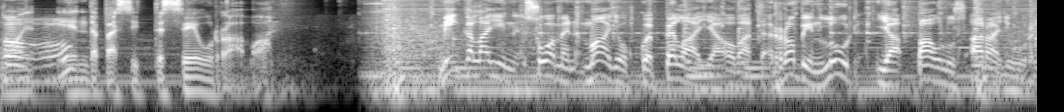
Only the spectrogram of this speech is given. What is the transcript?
No, entäpä sitten seuraavaa. Minkä lajin Suomen maajoukkuepelaajia ovat Robin Lud ja Paulus Arajuuri?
